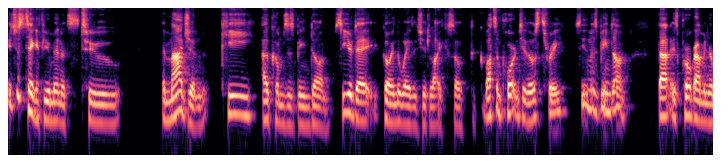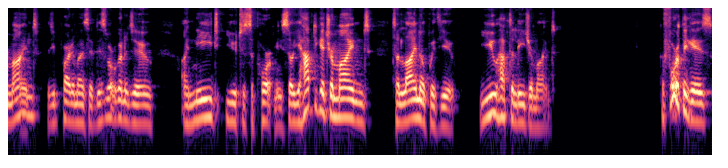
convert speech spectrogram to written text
it's just take a few minutes to imagine key outcomes as being done. See your day going the way that you'd like. So what's important to you, those three, see them as being done. That is programming your mind. That you part of your mind say, this is what we're going to do. I need you to support me. So you have to get your mind to line up with you. You have to lead your mind. The fourth thing is,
